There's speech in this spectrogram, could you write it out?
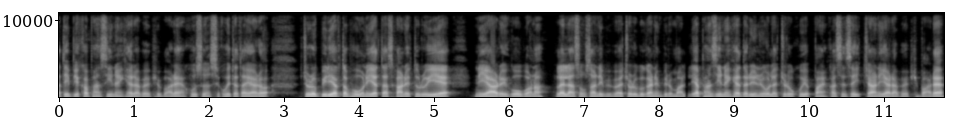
အတေးပြစ်ခတ်ဖမ်းဆီးနိုင်ခဲ့တာပဲဖြစ်ပါတယ်အခုဆိုရင်စခွေးတတရတော့ ကျွန်တော် PDF တပ်ဖွဲ့ဝင်တွေရဲ့တပ်စခန်းတွေသူတို့ရဲ့နေရာတွေကိုပေါ့နော်လိုက်လံစုံစမ်းနေပြီပဲကျွန်တော်ဘက်ကနေပြီးတော့မှလျက်ဖမ်းဆီးနိုင်ခဲ့တဲ့တဲ့တွေကိုလည်းကျွန်တော်ခုရပိုင်းခတ်စစ်စိတ်ကြားနေရတာပဲဖြစ်ပါတယ်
